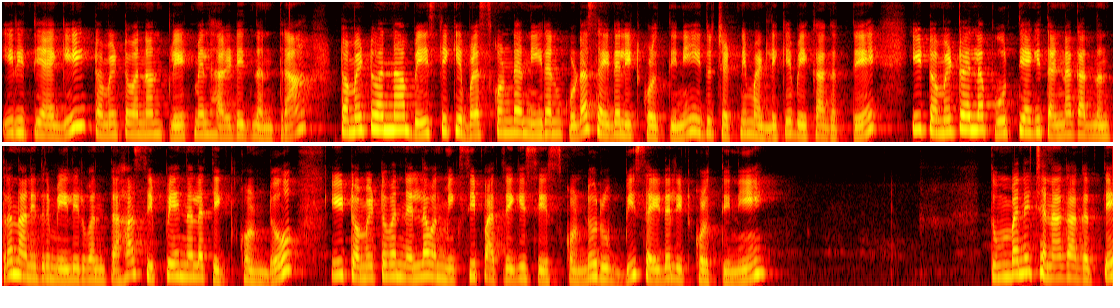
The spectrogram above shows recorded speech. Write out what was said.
ಈ ರೀತಿಯಾಗಿ ಟೊಮೆಟೊವನ್ನು ಒಂದು ಪ್ಲೇಟ್ ಮೇಲೆ ಹರಡಿದ ನಂತರ ಟೊಮೆಟೊವನ್ನು ಬೇಯಿಸಲಿಕ್ಕೆ ಬಳಸ್ಕೊಂಡ ನೀರನ್ನು ಕೂಡ ಸೈಡಲ್ಲಿ ಇಟ್ಕೊಳ್ತೀನಿ. ಇದು ಚಟ್ನಿ ಮಾಡಲಿಕ್ಕೆ ಬೇಕಾಗತ್ತೆ. ಈ ಟೊಮೆಟೊ ಎಲ್ಲ ಪೂರ್ತಿಯಾಗಿ ತಣ್ಣಗಾದ ನಂತರ ನಾನು ಇದರ ಮೇಲಿರುವಂತಹ ಸಿಪ್ಪೆಯನ್ನೆಲ್ಲ ತೆಗೆದುಕೊಂಡು ಈ ಟೊಮೆಟೊವನ್ನೆಲ್ಲ ಒಂದು ಮಿಕ್ಸಿ ಪಾತ್ರೆಗೆ ಸೇರಿಸ್ಕೊಂಡು ರುಬ್ಬಿ ಸೈಡಲ್ಲಿ ಇಟ್ಕೊಳ್ತೀನಿ. ತುಂಬಾ ಚೆನ್ನಾಗಾಗತ್ತೆ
